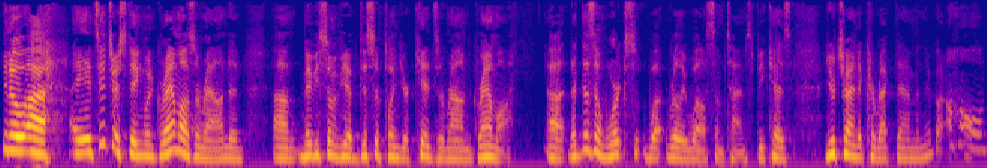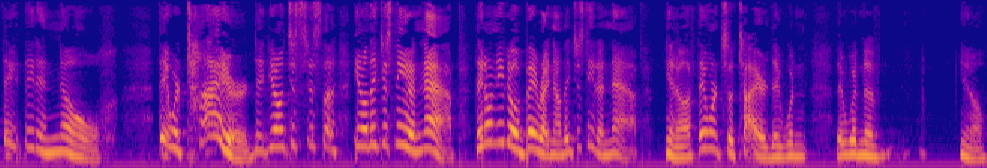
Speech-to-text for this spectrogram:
you know, uh, it's interesting when grandma's around, and um, maybe some of you have disciplined your kids around grandma. Uh, that doesn't work really well sometimes because you're trying to correct them, and they're going, "Oh, they they didn't know." They were tired. They, you know, just just let, you know, they just need a nap. They don't need to obey right now. They just need a nap. You know, if they weren't so tired, they wouldn't they wouldn't have, you know,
